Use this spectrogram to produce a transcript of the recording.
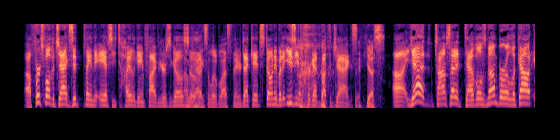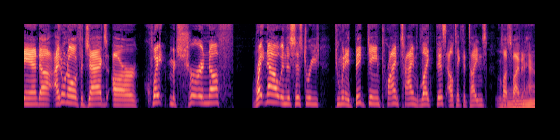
Uh, first of all, the Jags did play in the AFC title game five years ago, so Okay. that's a little less than your decade, Stoney, but easy to forget about the Jags. Yes. Uh, yeah, Tom said it, devil's number, look out. And uh, I don't know if the Jags are quite mature enough right now in this history to win a big game prime time like this. I'll take the Titans plus five and a half.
